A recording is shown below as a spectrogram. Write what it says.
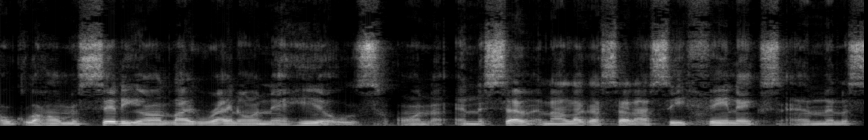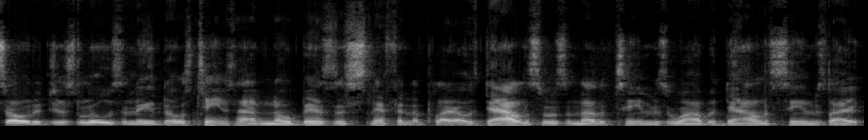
Oklahoma City are like right on their heels on the in the seven. And I, like I said, I see Phoenix and Minnesota just losing. They, those teams have no business sniffing the playoffs. Dallas was another team as well, but Dallas seems like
